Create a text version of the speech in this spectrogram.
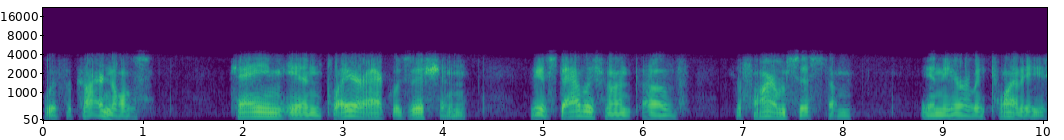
with the Cardinals came in player acquisition, the establishment of the farm system in the early 20s,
